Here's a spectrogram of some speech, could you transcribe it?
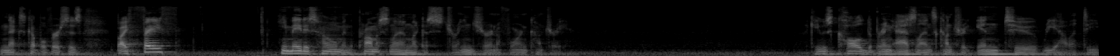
next couple verses. By faith, he made his home in the promised land like a stranger in a foreign country. Like he was called to bring Aslan's country into reality.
